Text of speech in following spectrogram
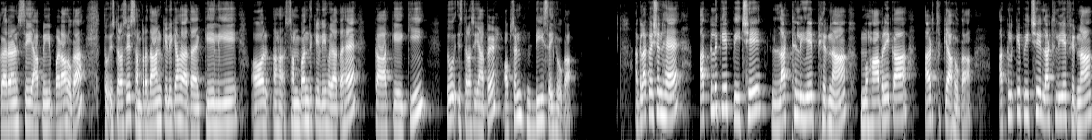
करण से आपने ये पढ़ा होगा। तो इस तरह से संप्रदान के लिए क्या हो जाता है? के लिए और संबंध के लिए हो जाता है का के। की तो इस तरह से यहाँ पे ऑप्शन डी सही होगा। अगला क्वेश्चन है, अक्ल के पीछे लठ लिए फिरना, मुहावरे का अर्थ क्या होगा? अक्ल के पीछे लठ लिए फिरना,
